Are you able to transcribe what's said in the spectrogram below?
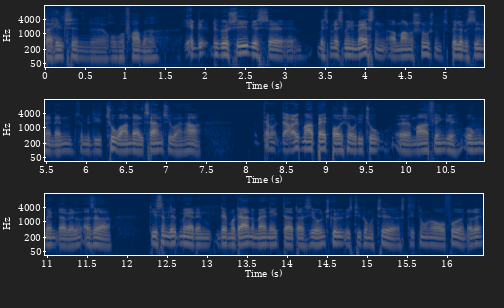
der hele tiden øh, råber fremad. Ja, du, du kan jo sige, hvis, øh, hvis Mads Emil Madsen og Magnus Knudsen spiller ved siden af hinanden, som er de to andre alternativer, han har, der, der er jo ikke meget bad boys over de to øh, meget flinke unge mænd, der vel. Altså, de er sådan lidt mere den, den moderne mand, ikke, der, der siger undskyld, hvis de kommer til at stikke nogen over foden. Og det,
